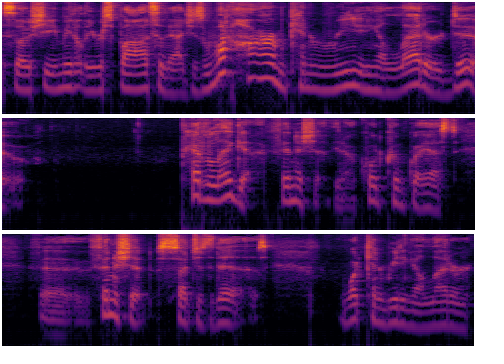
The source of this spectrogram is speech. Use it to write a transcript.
so she immediately responds to that. She says, "What harm can reading a letter do?" Per lega, finish it. You know, quod cumque est finish it such as it is. What can reading a letter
